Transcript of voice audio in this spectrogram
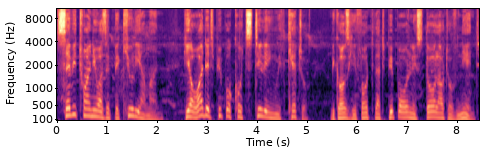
Sevitwani was a peculiar man. He awarded people caught stealing with cattle because he thought that people only stole out of need.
